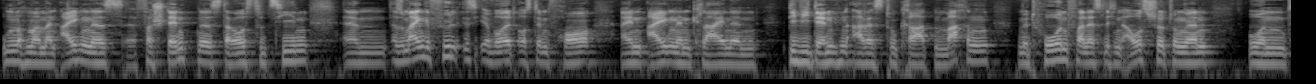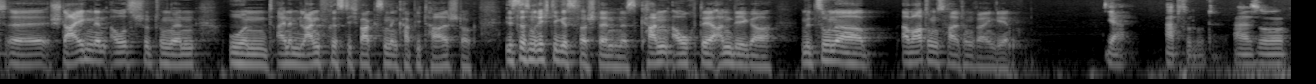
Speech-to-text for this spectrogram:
um nochmal mein eigenes äh, Verständnis daraus zu ziehen. Ähm, also mein Gefühl ist, ihr wollt aus dem Fonds einen eigenen kleinen Dividendenaristokraten machen mit hohen verlässlichen Ausschüttungen und äh, steigenden Ausschüttungen und einem langfristig wachsenden Kapitalstock. Ist das ein richtiges Verständnis? Kann auch der Anleger mit so einer Erwartungshaltung reingehen? Ja, absolut. Also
